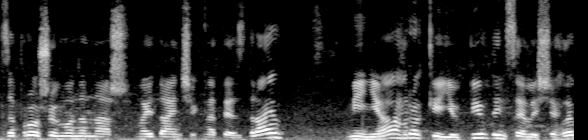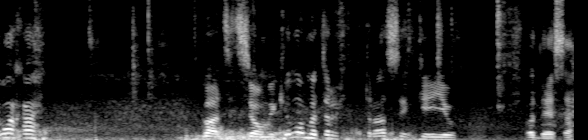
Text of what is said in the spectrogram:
Запрошуємо на наш майданчик на тест-драйв. Міні-агро, Київ Південь, селище Глеваха. 27 кілометр траси Київ-Одеса.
